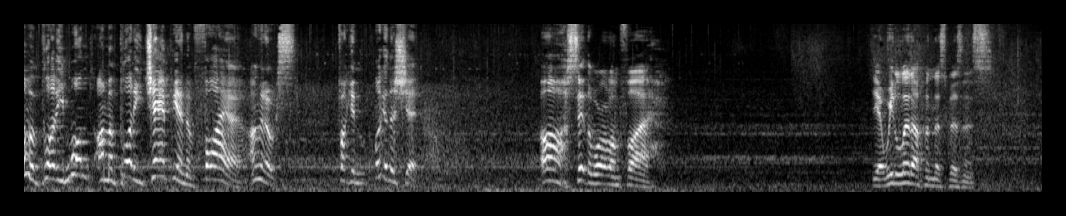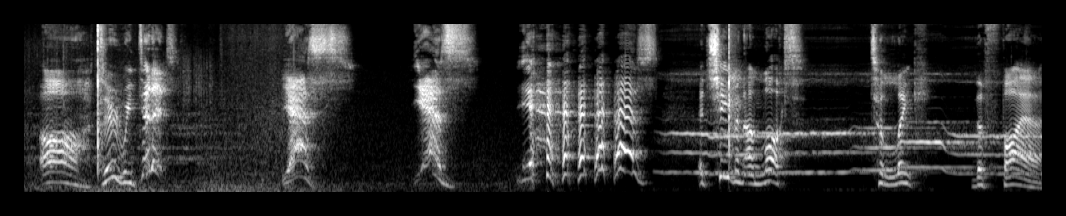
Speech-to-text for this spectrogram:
I'm a bloody mon- I'm a bloody champion of fire. I'm gonna fucking look at this shit. Oh, set the world on fire. Yeah, we lit up in this business. Oh, dude, we did it! Yes! Yes! Yes! Achievement unlocked to link the fire.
